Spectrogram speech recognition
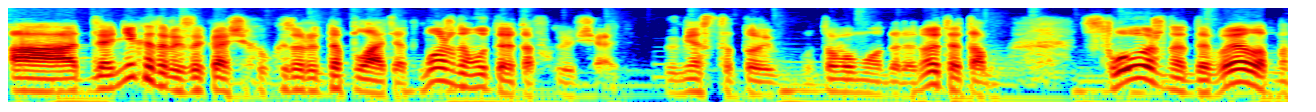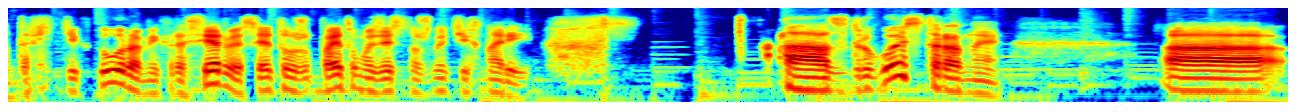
а для некоторых заказчиков, которые доплатят, можно вот это включать вместо той, того модуля. Но это там сложно, development, архитектура, микросервисы, это уже поэтому здесь нужны технари. А с другой стороны, а,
